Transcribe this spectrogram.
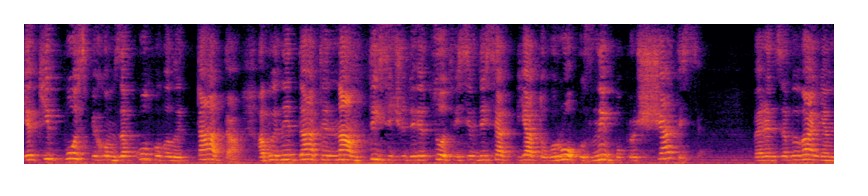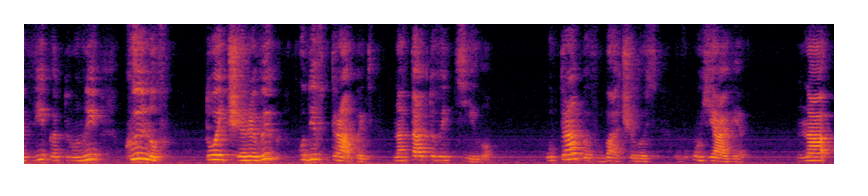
які поспіхом закопували тата, аби не дати нам 1985 року з ним попрощатися, перед забиванням віка труни кинув той черевик, куди втрапить на татове тіло. Утрапив, бачилось в уяві на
